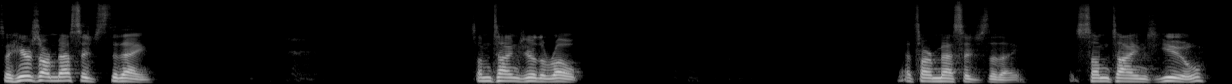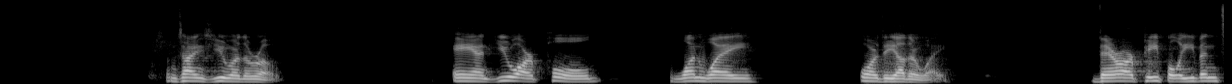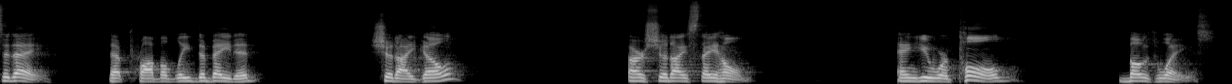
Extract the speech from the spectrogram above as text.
So here's our message today. Sometimes you're the rope. That's our message today. Sometimes you, sometimes you are the rope. And you are pulled one way or the other way. There are people even today that probably debated should I go or should I stay home? And you were pulled both ways.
